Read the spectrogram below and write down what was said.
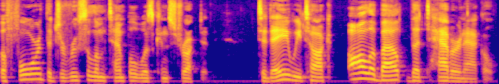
before the Jerusalem temple was constructed. Today we talk all about the tabernacle.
